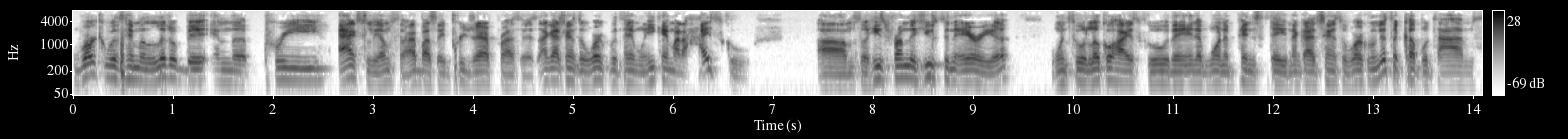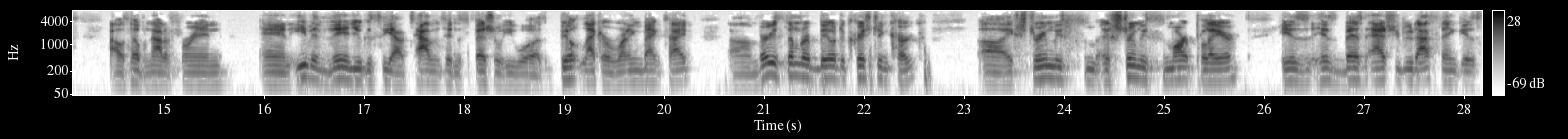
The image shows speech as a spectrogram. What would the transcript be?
work with him a little bit in the pre. Actually, I'm sorry, I'm about to say pre-draft process. I got a chance to work with him when he came out of high school. Um, so he's from the Houston area. Went to a local high school. They ended up going to Penn State, and I got a chance to work with him just a couple times. I was helping out a friend, and even then, you could see how talented and special he was. Built like a running back type. Um, very similar build to Christian Kirk. Uh, extremely, extremely smart player. His his best attribute, I think, is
